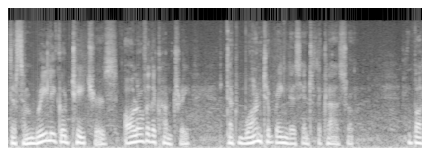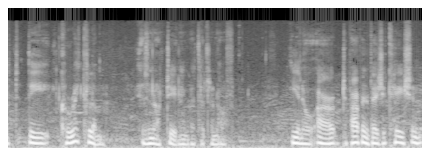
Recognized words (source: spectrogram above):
There's some really good teachers all over the country that want to bring this into the classroom, but the curriculum is not dealing with it enough. You know, our Department of Education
